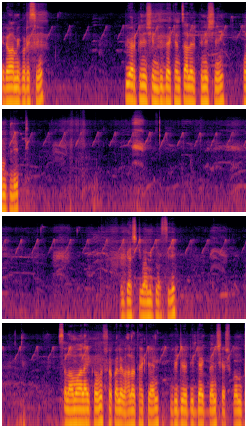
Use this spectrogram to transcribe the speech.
এটাও আমি করেছি। ফিনিশিং দিয়ে দেখেন চালের ফিনিশিং কমপ্লিট এই কাজটিও আমি করছি। আসসালামু আলাইকুম, সকলে ভালো থাকেন। ভিডিওটি দেখবেন শেষ পর্যন্ত।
